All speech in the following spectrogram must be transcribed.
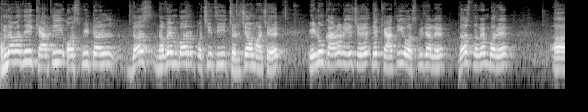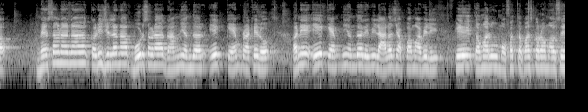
અમદાવાદની ખ્યાતિ હોસ્પિટલ દસ નવેમ્બર પછીથી ચર્ચામાં છે. એનું કારણ એ છે કે ખ્યાતિ હોસ્પિટલે દસ નવેમ્બરે મહેસાણાના કડી જિલ્લાના બોરસણા ગામની અંદર એક કેમ્પ રાખેલો અને એ કેમ્પની અંદર એવી લાલચ આપવામાં આવેલી કે તમારું મફત તપાસ કરવામાં આવશે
